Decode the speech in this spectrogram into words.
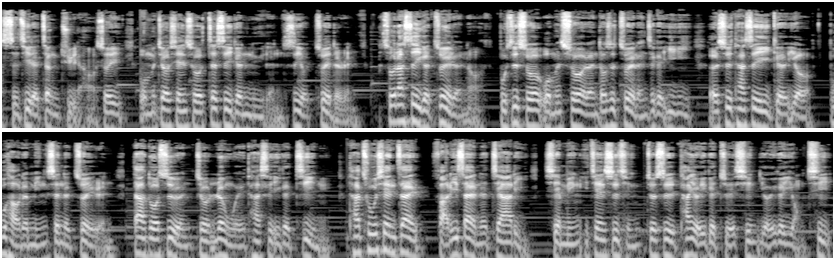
实际的证据的哈，所以我们就先说这是一个女人，是有罪的人。说她是一个罪人哦，不是说我们所有人都是罪人这个意义，而是她是一个有不好的名声的罪人。大多数人就认为她是一个妓女。他出现在法利赛人的家里，显明一件事情，就是他有一个决心，有一个勇气，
